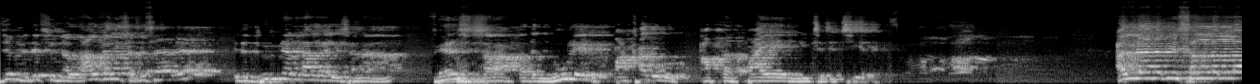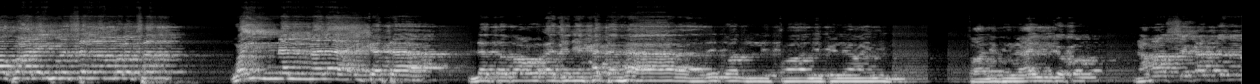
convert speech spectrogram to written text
যেমনি দেখছি না, লাল গালিচা বেসায় এটা দুনিয়ার লাল গালিচা না। ফেরেস তারা তাদের নূরের পাখাগুলো আপনার পায়ের নিচে বিছিয়ে দেবে আল্লাহ নবী সাল্লাল্লাহু আলাইহি ওয়াসাল্লাম বলেছেন যখন নামাজ শেখার জন্য,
